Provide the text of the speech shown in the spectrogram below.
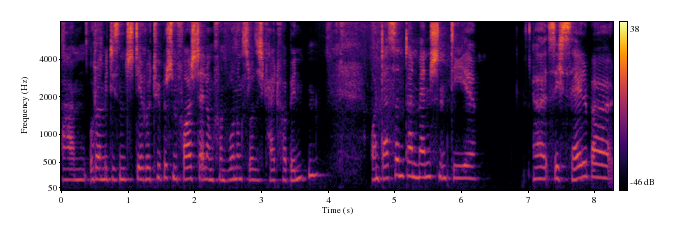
ähm, oder mit diesen stereotypischen Vorstellungen von Wohnungslosigkeit verbinden. Und das sind dann Menschen, die äh, sich selber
